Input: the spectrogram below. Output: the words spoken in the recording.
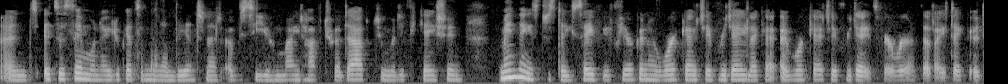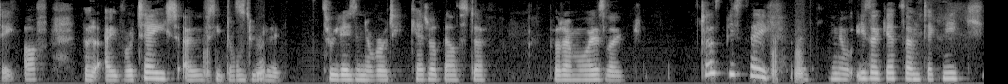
and it's the same when i look at something on the internet. Obviously you might have to adapt to modification. The main thing is to stay safe. If you're going to work out every day like I, I work out every day it's very rare that i take a day off but i rotate. I obviously don't do like three days in a row kettlebell stuff but i'm always like just be safe. Like, you know either get some technique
